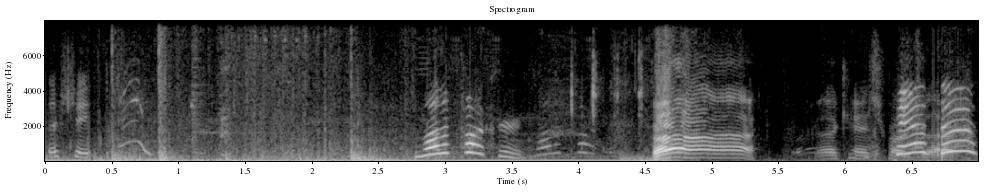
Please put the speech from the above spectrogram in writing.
There's Chase. Motherfucker! Motherfucker! Ah! I can't surprise that. Kantus!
